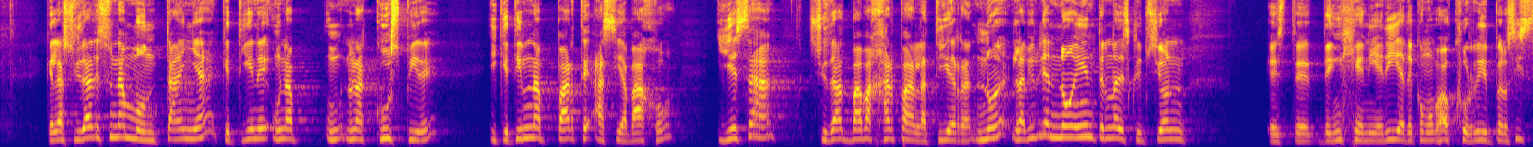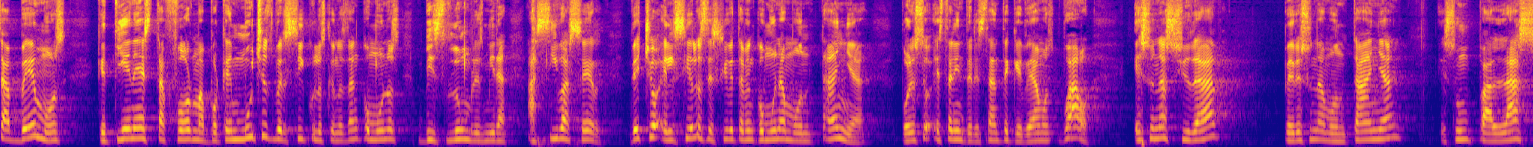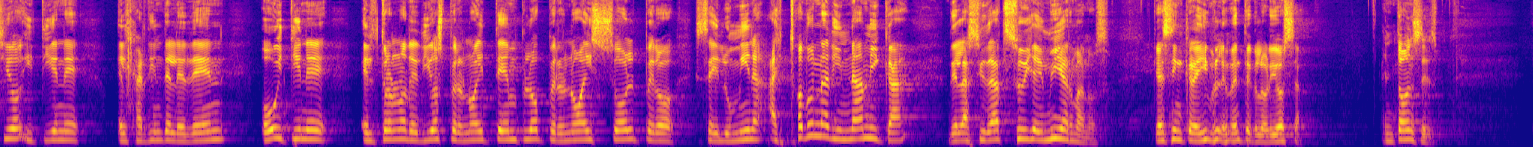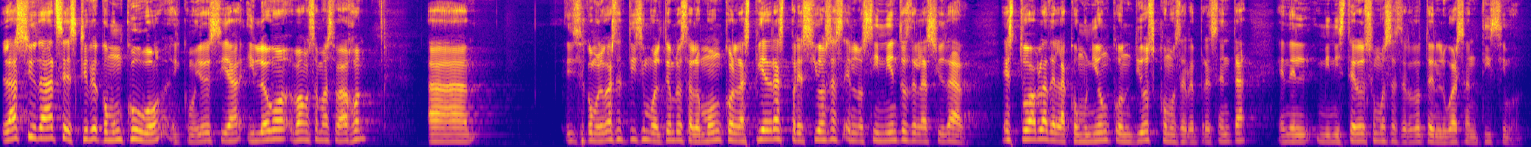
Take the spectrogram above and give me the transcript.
que la ciudad es una montaña que tiene una, una cúspide y que tiene una parte hacia abajo y esa ciudad va a bajar para la tierra. No, la Biblia no entra en una descripción este, de ingeniería de cómo va a ocurrir, pero sí sabemos que tiene esta forma, porque hay muchos versículos que nos dan como unos vislumbres, mira, así va a ser. De hecho, el cielo se describe también como una montaña, por eso es tan interesante que veamos, wow, es una ciudad, pero es una montaña es un palacio y tiene el jardín del Edén. Hoy tiene el trono de Dios, pero no hay templo, pero no hay sol, pero se ilumina. Hay toda una dinámica de la ciudad suya y mía, hermanos, que es increíblemente gloriosa. Entonces, la ciudad se describe como un cubo, y como yo decía, y luego vamos a más abajo. Ah, dice, como lugar santísimo del templo de Salomón, con las piedras preciosas en los cimientos de la ciudad. Esto habla de la comunión con Dios como se representa en el ministerio de sumo sacerdote en el lugar santísimo.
